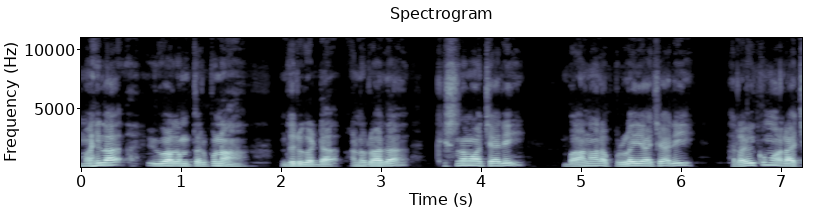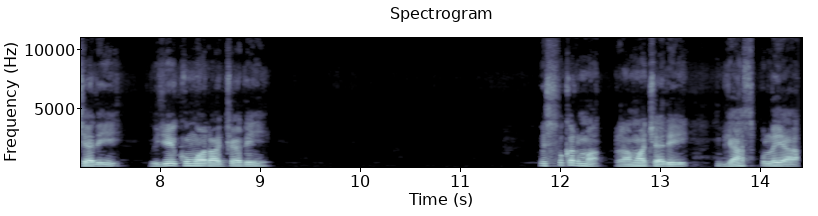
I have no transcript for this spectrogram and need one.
మహిళా విభాగం తరపున దుర్గడ్డ అనురాధ కృష్ణమాచారి బాణాల పుల్లయ్యాచారి రవికుమారాచారి విజయకుమారాచారి విశ్వకర్మ రామాచారి గ్యాస్ పుల్లయ్య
